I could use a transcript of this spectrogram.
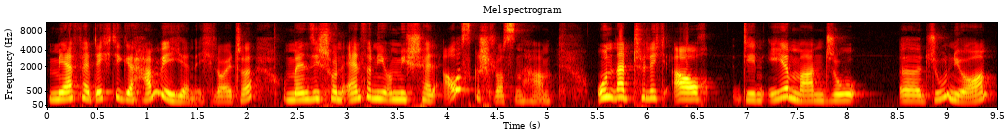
mehr Verdächtige haben wir hier nicht, Leute. Und wenn sie schon Anthony und Michelle ausgeschlossen haben und natürlich auch den Ehemann Joe äh, Junior,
